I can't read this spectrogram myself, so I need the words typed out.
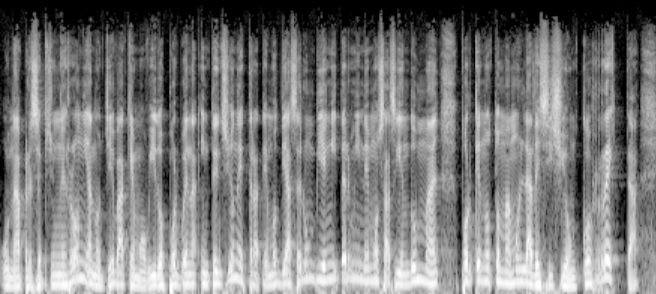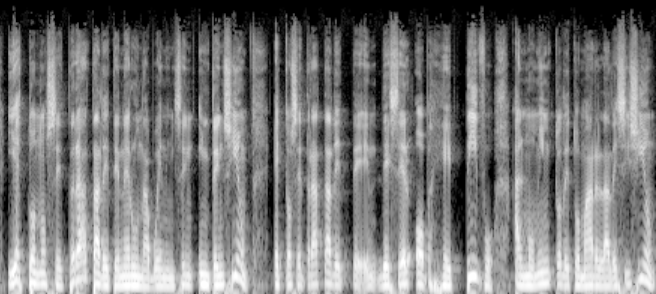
una percepción errónea nos lleva a que movidos por buenas intenciones tratemos de hacer un bien y terminemos haciendo un mal porque no tomamos la decisión correcta. Y esto no se trata de tener una buena intención. Esto se trata de, ser objetivo al momento de tomar la decisión.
